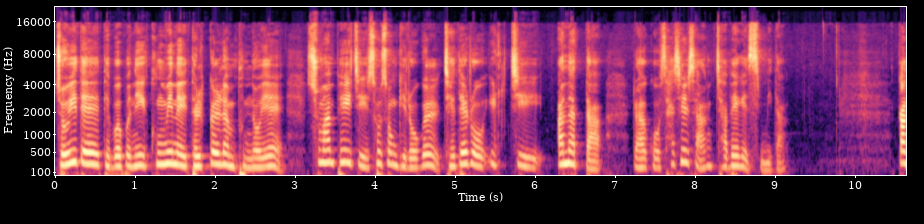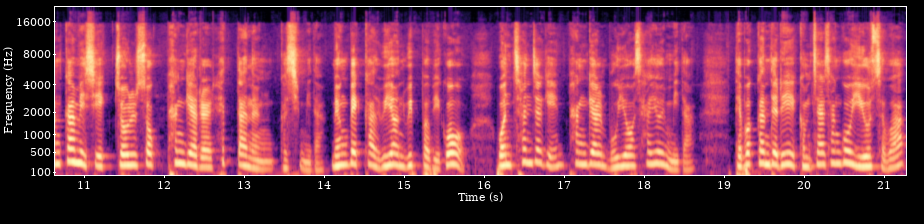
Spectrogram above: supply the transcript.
조희대 대법원이 국민의 들끓는 분노에 수만 페이지 소송 기록을 제대로 읽지 않았다라고 사실상 자백했습니다. 깜깜이식 졸속 판결을 했다는 것입니다. 명백한 위헌 위법이고 원천적인 판결 무효 사유입니다. 대법관들이 검찰 상고 이유서와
